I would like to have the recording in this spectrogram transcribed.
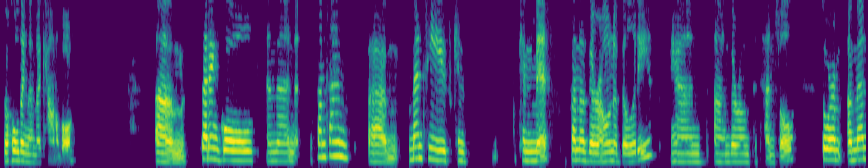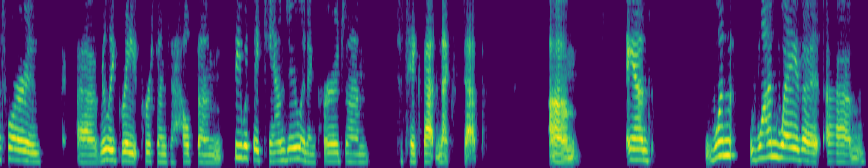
So holding them accountable. Um, setting goals, and then sometimes um, mentees can can miss some of their own abilities and um, their own potential. So a mentor is a really great person to help them see what they can do and encourage them to take that next step. Um, and one one way that um,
